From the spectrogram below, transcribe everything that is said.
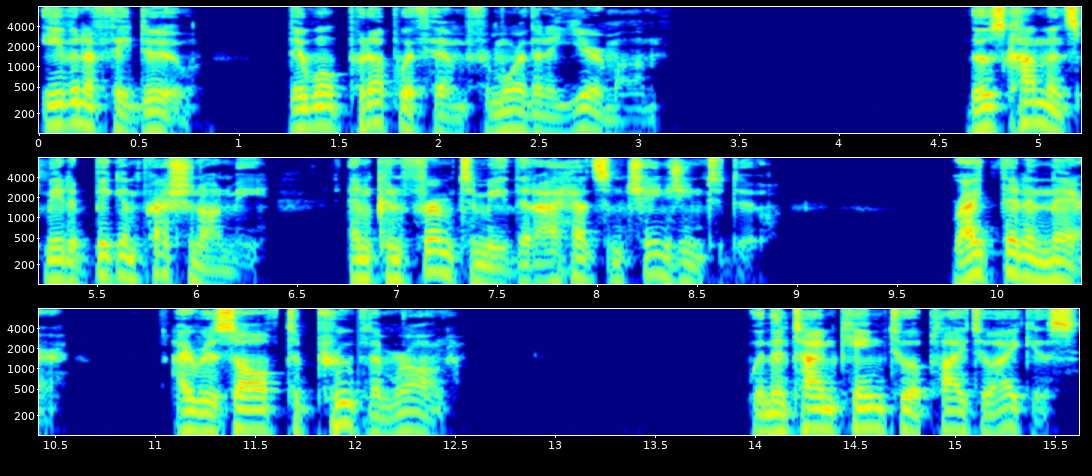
Even if they do, they won't put up with him for more than a year, Mom. Those comments made a big impression on me and confirmed to me that I had some changing to do. Right then and there, I resolved to prove them wrong. When the time came to apply to ICAS,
